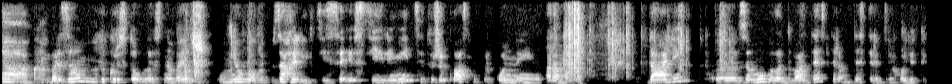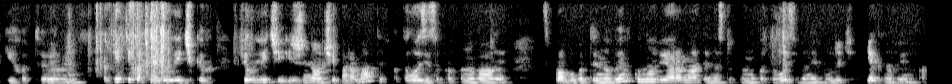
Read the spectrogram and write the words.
Так, бальзам використовує Основеч. У нього взагалі в цій, в цій лінійці дуже класний, прикольний аромат. Далі е, замовила два тестера. Тестери приходять в таких от е, пакетиках невеличких. Чоловічі і жіночі аромати. В каталозі запропонували спробувати новинку, нові аромати. В наступному каталозі вони будуть як новинка.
